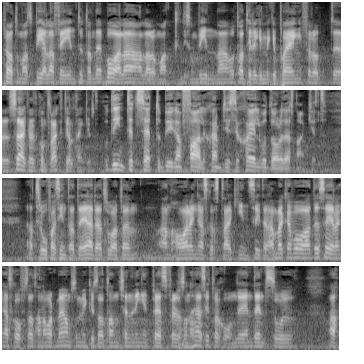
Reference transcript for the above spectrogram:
prata om att spela fint utan det bara handlar om att liksom vinna och ta tillräckligt mycket poäng för att uh, säkra ett kontrakt helt enkelt. Och det är inte ett sätt att bygga en fallskärm till sig själv och dra det där snacket? Jag tror faktiskt inte att det är det. Jag tror att han, han har en ganska stark insikt. Han verkar vara, det säger han ganska ofta, att han har varit med om så mycket så att han känner ingen press för en sån här situation. Det är, det är inte så... Ja,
